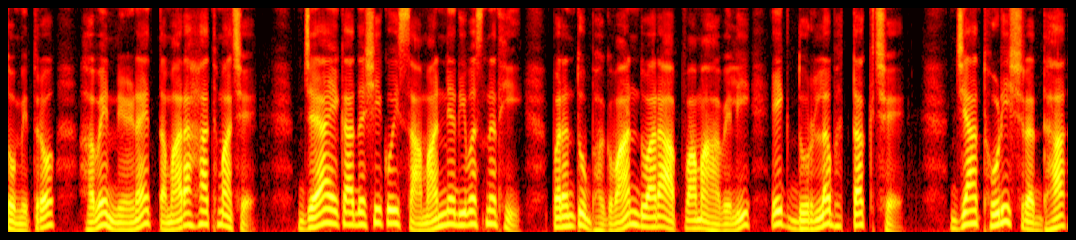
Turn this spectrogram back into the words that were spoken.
તો મિત્રો, હવે નિર્ણય તમારા હાથમાં છે. જયા એકાદશી કોઈ સામાન્ય દિવસ નથી, પરંતુ ભગવાન દ્વારા આપવામાં આવેલી એક દુર્લભ તક છે. જ્યાં થોડી શ્રદ્ધા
